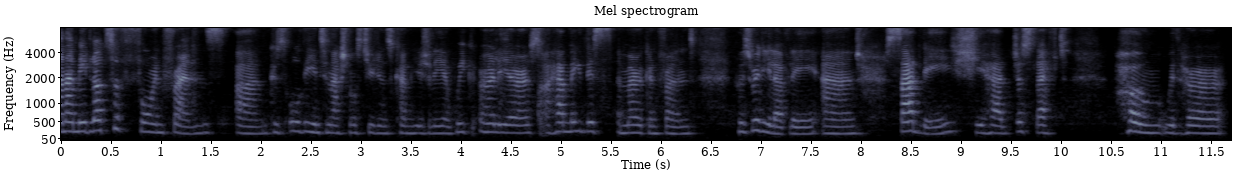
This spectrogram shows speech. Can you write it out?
and I made lots of foreign friends because um, all the international students come usually a week earlier. So I had made this American friend who's really lovely. And sadly, she had just left home with her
